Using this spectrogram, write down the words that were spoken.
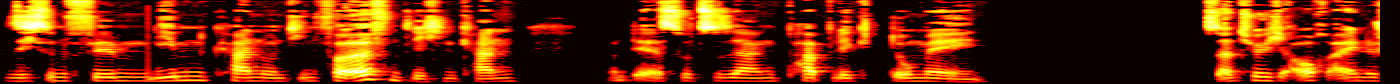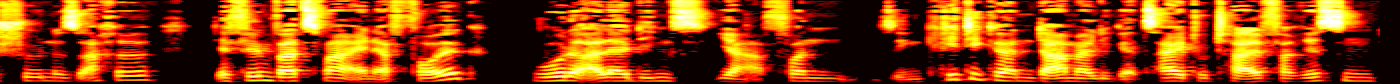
sich so einen Film nehmen kann und ihn veröffentlichen kann. Und der ist sozusagen Public Domain. Ist natürlich auch eine schöne Sache. Der Film war zwar ein Erfolg, wurde allerdings ja von den Kritikern damaliger Zeit total verrissen.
